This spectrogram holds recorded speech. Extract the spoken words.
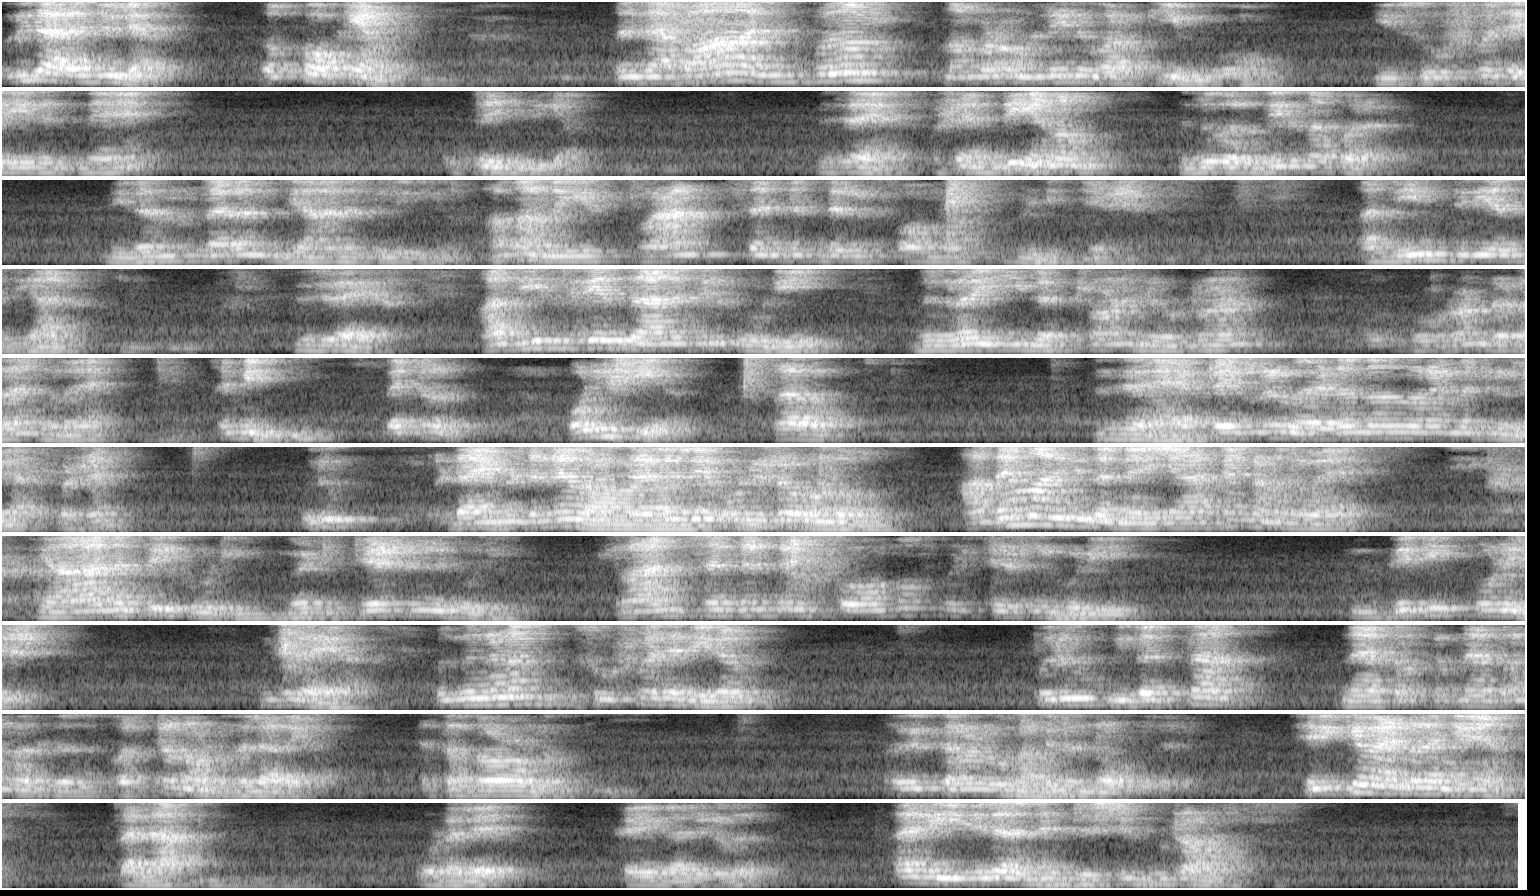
ഒരു ചാലഞ്ചും ഇല്ല. ഒക്കെ ഓക്കെയാണ് മനസ്സിലായി? അപ്പൊ ആ അത്ഭുതം നമ്മുടെ ഉള്ളിൽ വർക്ക് ചെയ്യുമ്പോൾ ഈ സൂക്ഷ്മ ശരീരത്തിനെ ഉത്തേജിപ്പിക്കാം. മനസ്സിലായോ? പക്ഷെ എന്ത് ചെയ്യണം? നിങ്ങൾ വെറുതെ ഇരുന്നാൽ പോരാ. നിരന്തരം ധ്യാനത്തിലിരിക്കണം. അതാണ് ഈ ട്രാൻസെൻഡന്റൽ ഫോം ഓഫ് മെഡിറ്റേഷൻ അതീന്ദ്രിയ ധ്യാനം. മനസ്സിലായ? അതീന്ദ്രിയ ധ്യാനത്തിൽ കൂടി നിങ്ങളെ ഈ ഇലക്ട്രോൺ ന്യൂട്രോൺ പ്രോട്ടോൺ ഘടകങ്ങളെ ഐ മീൻ ബെറ്റർ പോളിഷ് ചെയ്യുക. മനസ്സിലായി ആപ്റ്റൈറ്റിലൊരു വേർഡ് എന്താന്ന് പറയാൻ പറ്റില്ല പക്ഷെ ഒരു ഡയമണ്ടിനെ അതേമാതിരി തന്നെ ഈ ആറ്റം കണങ്ങളെ ധ്യാനത്തിൽ കൂടി മെഡിറ്റേഷനിൽ കൂടി ട്രാൻസെൻഡന്റൽ ഫോം ഓഫ് മെഡിറ്റേഷനിൽ കൂടി ഗതി പോളിഷ് മനസ്സിലായ? അപ്പം നിങ്ങളുടെ സൂക്ഷ്മ ശരീരം ഒരു വിദഗ്ധ നേത്ര നേത്രങ്ങൾക്ക് ഒറ്റ നോട്ടത്തിൽ അറിയാം എത്രത്തോളം ഉണ്ട് അത് ഇത്ര രൂപത്തിലുണ്ടാവും ശരിക്കും വേണ്ടത് എങ്ങനെയാണ്? തല ഉടൽ കൈകാലുകൾ ആ രീതിയിൽ അതിനെ ഡിസ്ട്രിബ്യൂട്ട് ആവണം.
